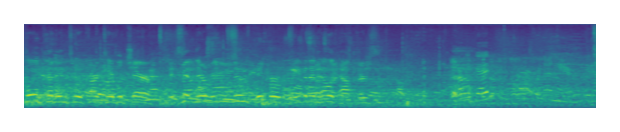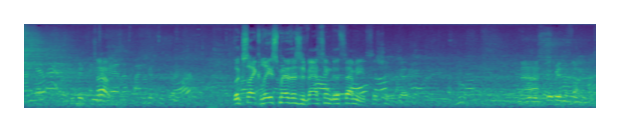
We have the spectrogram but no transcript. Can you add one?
hole cut into a card table chair, sitting there reading newspaper, waving at helicopters. Are we good? We're done here. We done here? Looks like Lee Smith is advancing to the semis. This should be good. Nah, he'll be in the finals.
